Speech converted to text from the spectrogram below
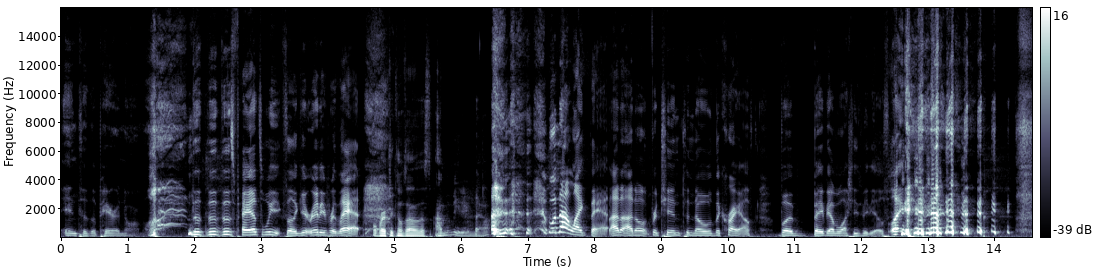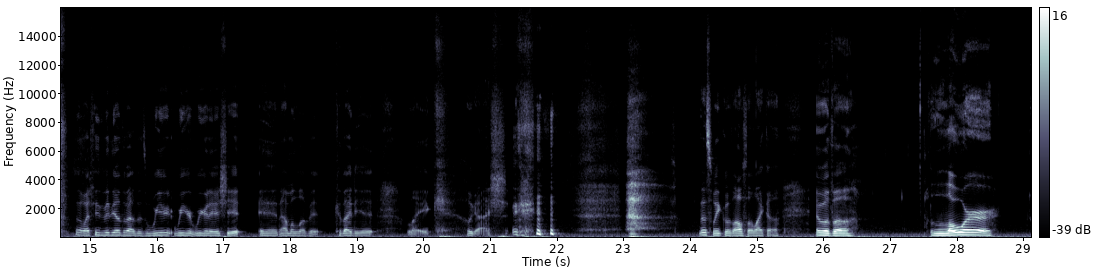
into the paranormal this, this, this past week. So get ready for that. Oh, Rachel comes out of this. I'm a medium now. well, not like that. I, don't- I don't pretend to know the craft, but baby, I'm gonna watch these videos. Like, I'm gonna watch these videos about this weird, weird, weird ass shit, and I'm gonna love it because I did. Like, oh gosh, this week was also like a, it was a lower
